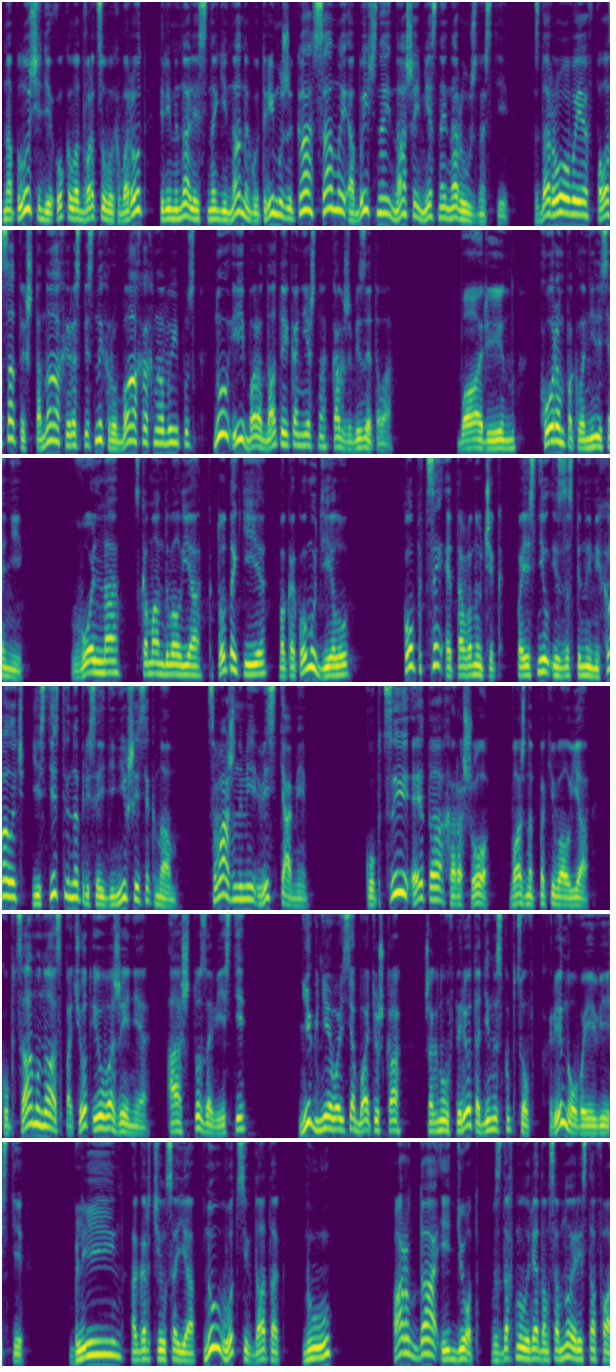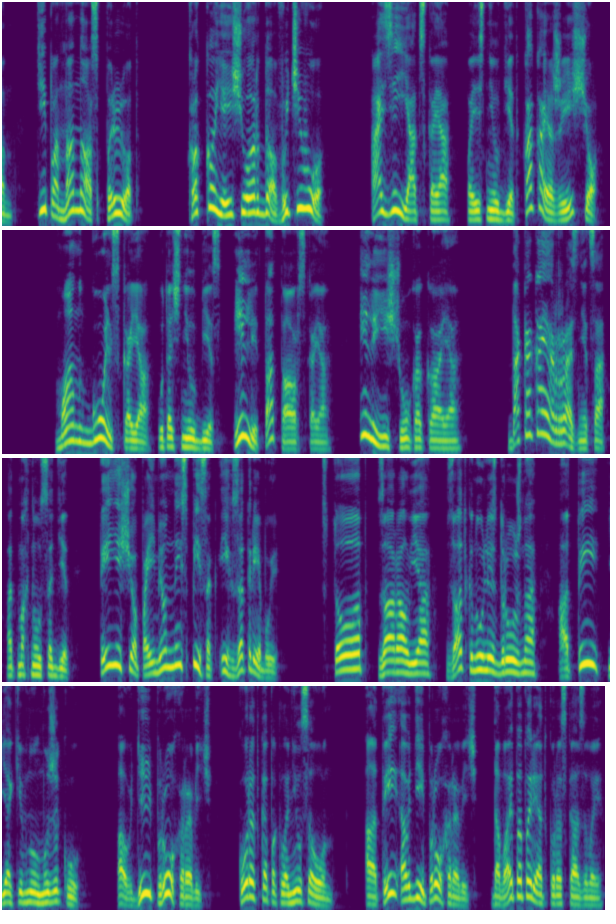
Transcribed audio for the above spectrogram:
На площади около дворцовых ворот переминались с ноги на ногу три мужика самой обычной нашей местной наружности. Здоровые, в полосатых штанах и расписных рубахах на выпуск, ну и бородатые, конечно, как же без этого. «Барин!» – хором поклонились они. «Вольно!» – скомандовал я. «Кто такие? По какому делу?» «Копцы это, внучек!» Пояснил из-за спины Михалыч, естественно присоединившийся к нам. «С важными вестями». «Купцы – это хорошо», – важно покивал я. «Купцам у нас почет и уважение. А что за вести?» «Не гневайся, батюшка», – шагнул вперед один из купцов. «Хреновые вести». «Блин», – огорчился я. «Ну, вот всегда так. Ну?» «Орда идет», – вздохнул рядом со мной Аристофан. Типа на нас прет. Какая еще орда? Вы чего? Азиатская, пояснил дед. Какая же еще? Монгольская, уточнил бес. Или татарская. Или еще какая. Да какая разница, отмахнулся дед. Ты еще поименный список их затребуй. «Стоп!» – заорал я. Заткнулись дружно. «А ты?» – я кивнул мужику. «Авдей Прохорович!» – коротко поклонился он. «А ты, Авдей Прохорович, давай по порядку рассказывай».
